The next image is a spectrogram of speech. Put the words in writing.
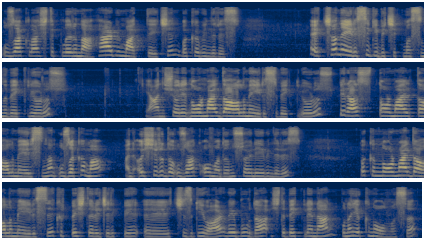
uzaklaştıklarına her bir madde için bakabiliriz. Evet çan eğrisi gibi çıkmasını bekliyoruz. Yani şöyle normal dağılım eğrisi bekliyoruz. Biraz normal dağılım eğrisinden uzak ama hani aşırı da uzak olmadığını söyleyebiliriz. Bakın normal dağılım eğrisi 45 derecelik bir e, çizgi var ve burada işte beklenen buna yakın olması.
